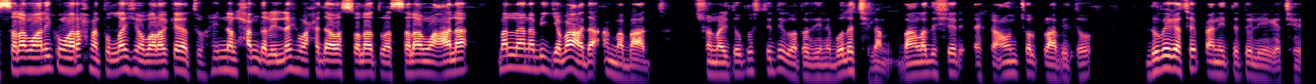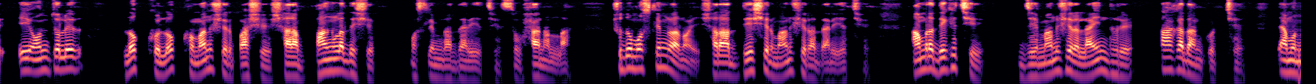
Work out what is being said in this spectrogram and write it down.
আসসালামু আলাইকুম রহমতুল্লাহ বারাকাত আলহামদুলিল্লাহ ওয়াহদা ওয়াসসালাতু ওয়াসসালামু আলা মাল্লা নবী বাদা, আম্মা বাদ। সম্মানিত উপস্থিতি, গত দিনে বলেছিলাম, বাংলাদেশের একটা অঞ্চল প্লাবিত, ডুবে গেছে, পানিতে তলিয়ে গেছে। এই অঞ্চলের লক্ষ লক্ষ মানুষের পাশে সারা বাংলাদেশের মুসলিমরা দাঁড়িয়েছে সুবহান আল্লাহ শুধু মুসলিমরা নয়, সারা দেশের মানুষেরা দাঁড়িয়েছে। আমরা দেখেছি যে মানুষেরা লাইন ধরে টাকা দান করছে। এমন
